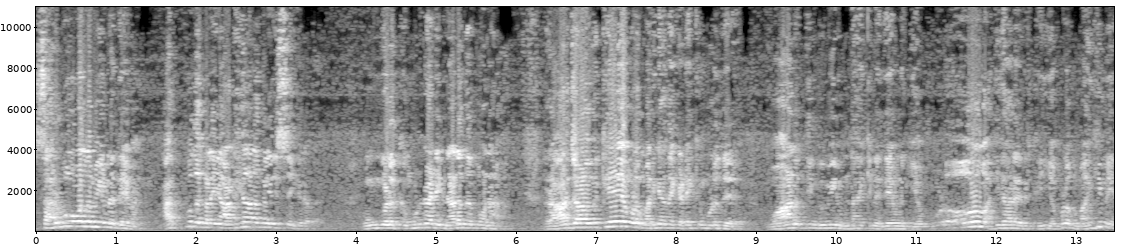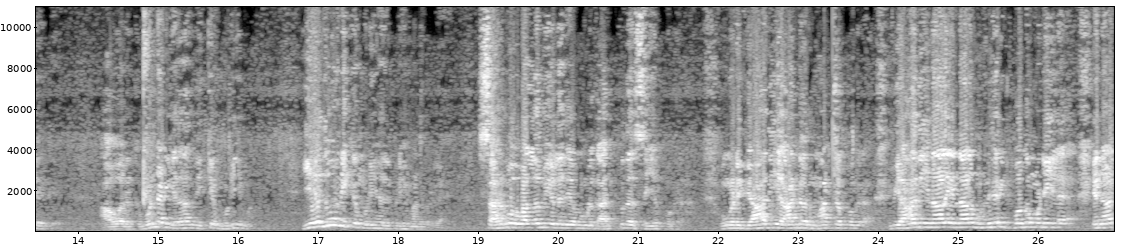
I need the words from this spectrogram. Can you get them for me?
சர்வ வல்லமையுள்ள தேவன் அற்புதங்களையும் அடையாளங்களையும் செய்கிறவர். உங்களுக்கு முன்னாடி நடந்து போனா ராஜாவுக்கே எவ்வளவு மரியாதை கிடைக்கும் பொழுது வானத்தின் பூமி உண்டாக்கின தேவனுக்கு எவ்வளவு அதிகாரம் இருக்கு எவ்வளவு மகிமை இருக்கு. அவருக்கு முன்னாடி ஏதாவது நிக்க முடியுமா? எதுவும் நிக்க முடியாது பிரியமானவர்களே சர்வ வல்லமையுள்ள தேவன் உங்களுக்கு அற்புதம் செய்ய போகிறார். உங்களுடைய வியாதியை ஆண்டவர் மாற்ற போகிறார். வியாதியினால என்னால முன்னேறி போக முடியல. என்னால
